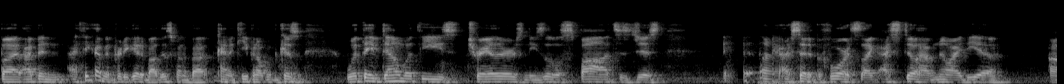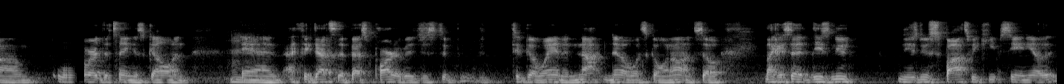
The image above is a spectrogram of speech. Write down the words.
But i've been i think i've been pretty good about this one about kind of keeping up with because what they've done with these trailers and these little spots is just like i've said it before it's like i still have no idea um, where this thing is going. And i think that's the best part of it just to to go in and not know what's going on. So like i said these new these new spots we keep seeing, you know,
